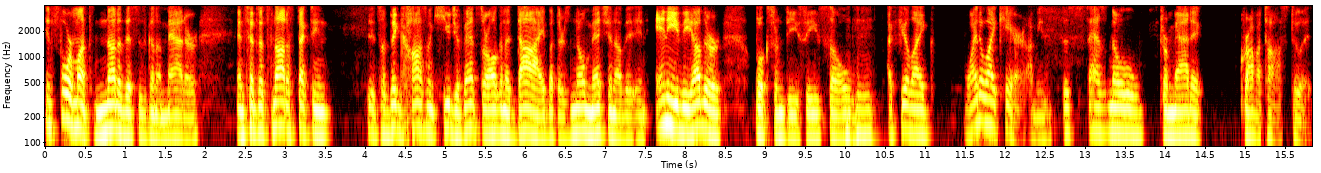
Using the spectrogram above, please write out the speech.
in four months, none of this is going to matter. And since it's not affecting, it's a big cosmic, huge event, they're all going to die, but there's no mention of it in any of the other books from DC. So Mhm. I feel like, why do I care? I mean, this has no dramatic gravitas to it.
